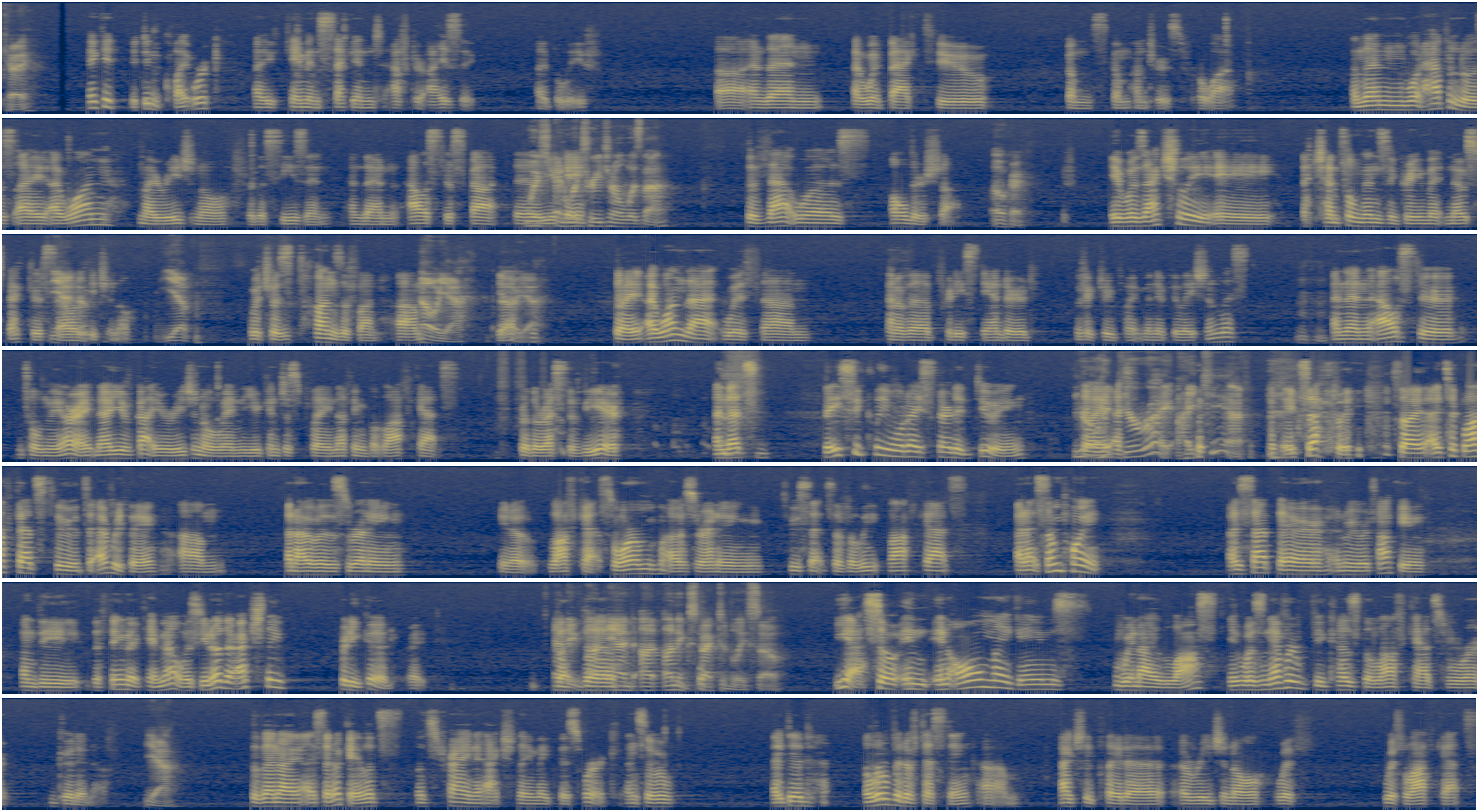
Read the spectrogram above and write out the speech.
Okay. I think it, it didn't quite work. I came in second after Isaac, I believe. Uh, and then I went back to Scum, Scum Hunters for a while. And then what happened was I, I won my regional for the season, and then Alistair Scott, the which UK, and which regional was that? so that was Aldershot. Okay. It was actually a a gentleman's agreement, no Spectre cell Yeah, know. regional, Yep. which was tons of fun. Um, Oh yeah. Yeah. Oh yeah. So I, I won that with um, kind of a pretty standard victory point manipulation list. Mhm. And then Alistair told me, all right, now you've got your regional win. You can just play nothing but Lothcats for the rest of the year. And that's basically what I started doing. You're So like, I- you're right. I can. exactly. So I, I took Lothcats to, to everything. Um, and I was running, you know, Lothcat Swarm. I was running two sets of Elite Lothcats. And at some point, I sat there and we were talking. And the, the thing that came out was, you know, they're actually pretty good, right? But and, the- and uh, unexpectedly so. Yeah, so in, in all my games, when I lost, it was never because the Lothcats weren't good enough. Yeah. So then I, I said, okay, let's let's try and actually make this work. And so I did a little bit of testing. Um, I actually played a, a regional with with Lothcats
